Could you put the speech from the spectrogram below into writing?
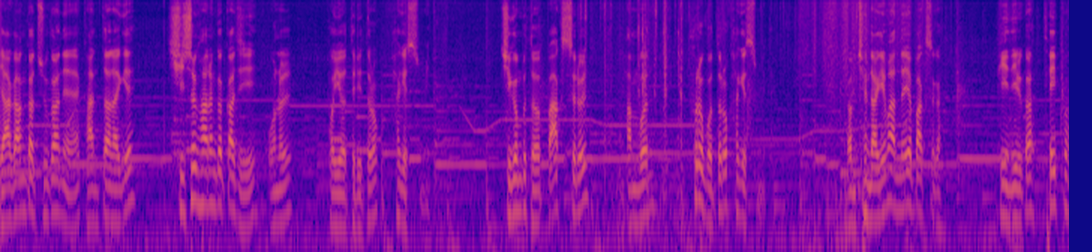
야간과 주간에 간단하게 시승하는 것까지 오늘 보여드리도록 하겠습니다. 지금부터 박스를 한번 풀어보도록 하겠습니다. 엄청나게 많네요 박스가 비닐과 테이프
